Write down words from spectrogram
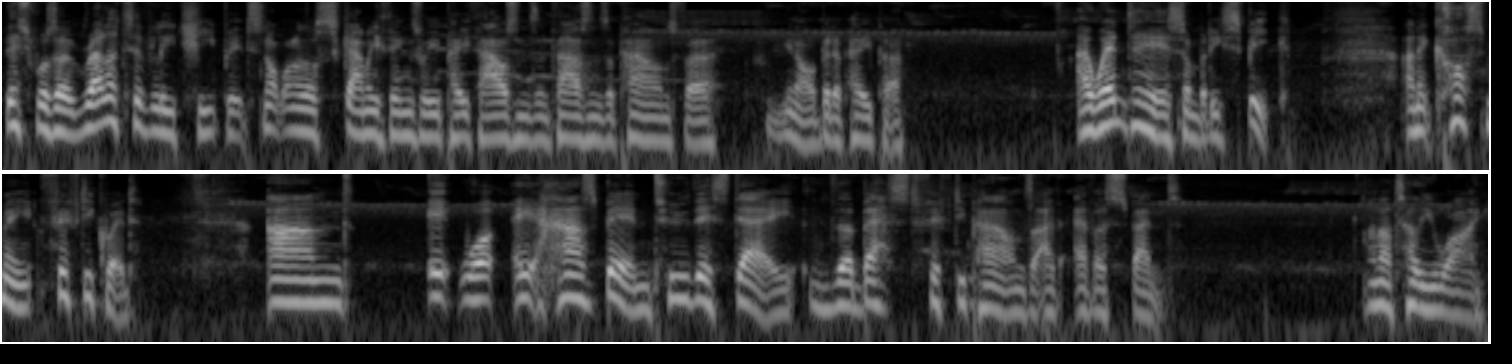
this was a relatively cheap, it's not one of those scammy things where you pay thousands and thousands of pounds for, you know, a bit of paper. I went to hear somebody speak and it cost me 50 quid. And it what it has been to this day the best 50 pounds I've ever spent. And I'll tell you why.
